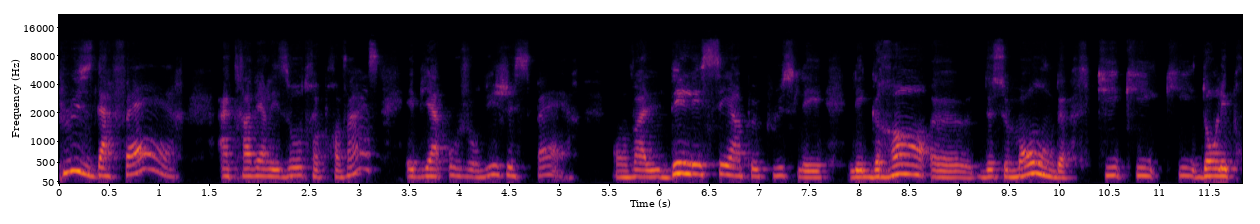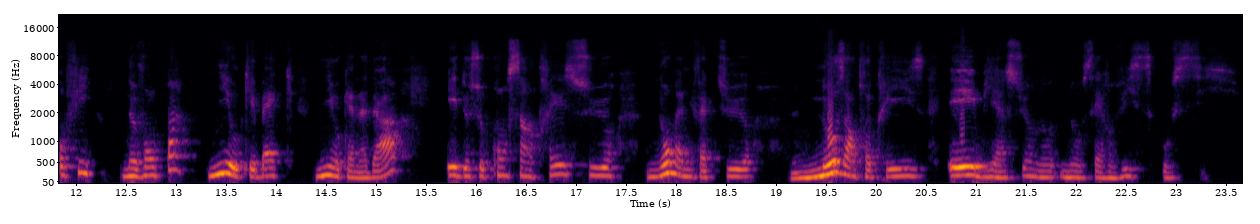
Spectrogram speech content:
plus d'affaires à travers les autres provinces, eh bien aujourd'hui, j'espère qu'on va délaisser un peu plus les, les grands euh, de ce monde qui, qui, qui, dont les profits ne vont pas ni au Québec ni au Canada et de se concentrer sur nos manufactures, nos entreprises et bien sûr nos, nos services aussi.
